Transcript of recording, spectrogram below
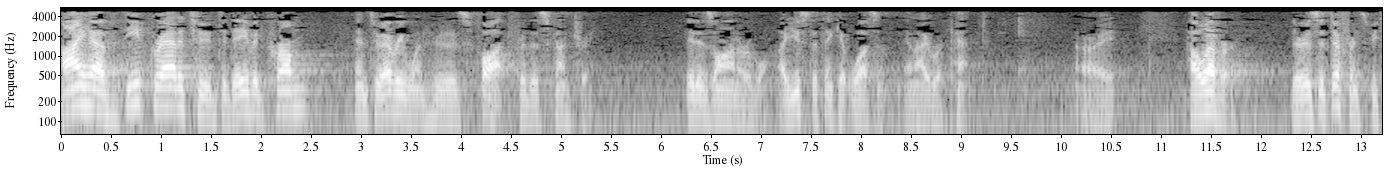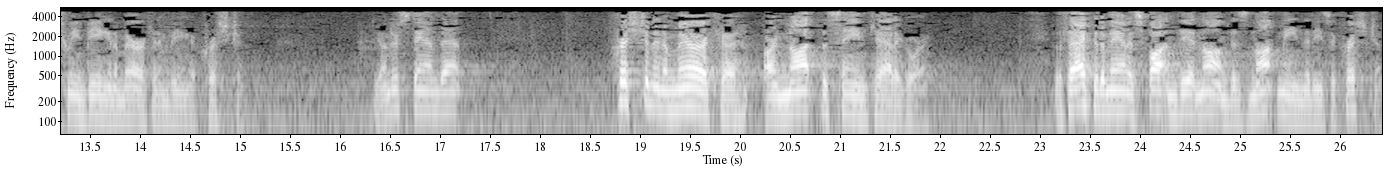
I have deep gratitude to David Crum and to everyone who has fought for this country. It is honorable. I used to think it wasn't, and I repent. All right? However, there is a difference between being an American and being a Christian. Do you understand that? Christian and America are not the same category. The fact that a man has fought in Vietnam does not mean that he's a Christian.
